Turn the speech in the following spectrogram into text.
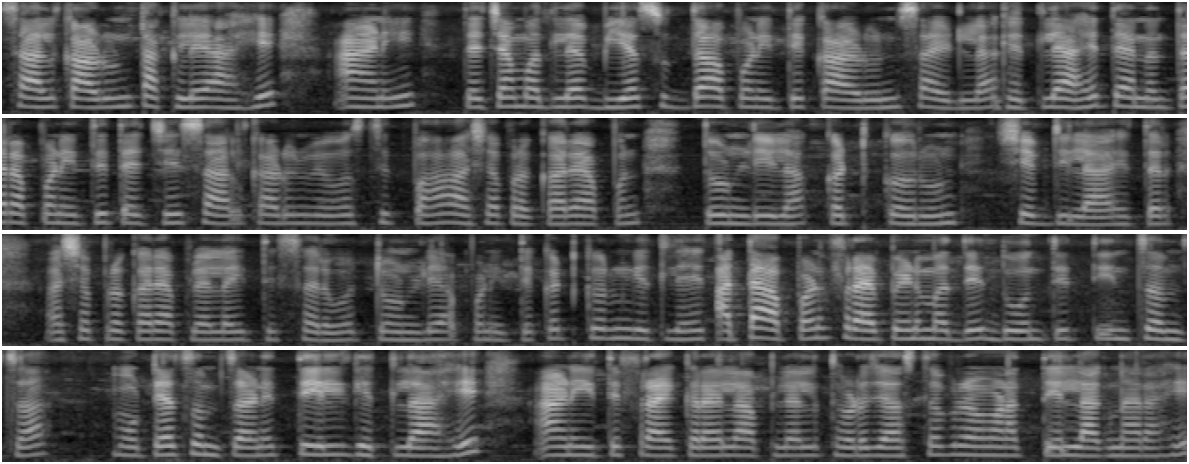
साल काढून टाकले आहे. आणि त्याच्यामधल्या बिया सुद्धा आपण इथे काढून साईडला घेतल्या आहेत. त्यानंतर आपण इथे त्याचे साल काढून व्यवस्थित पहा. अशा प्रकारे आपण तोंडलीला कट करून शेप दिला आहे. तर अशा प्रकारे आपल्याला इथे सर्व तोंडले आपण इथे कट करून घेतले आहेत. आता आपण फ्राय पॅनमध्ये दोन ते तीन चमचा मोठ्या चमचाने तेल घेतलं आहे आणि इथे फ्राय करायला आपल्याला थोडं जास्त प्रमाणात तेल लागणार आहे.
